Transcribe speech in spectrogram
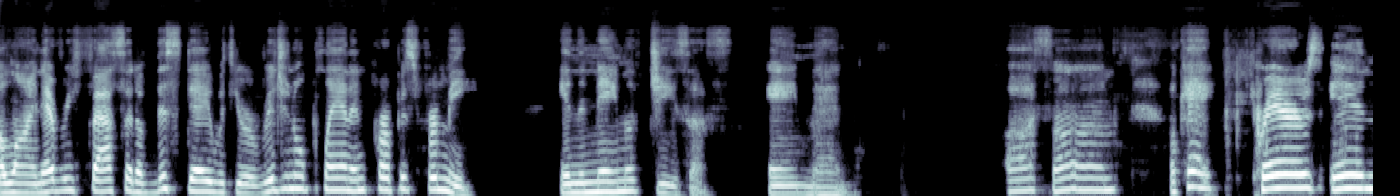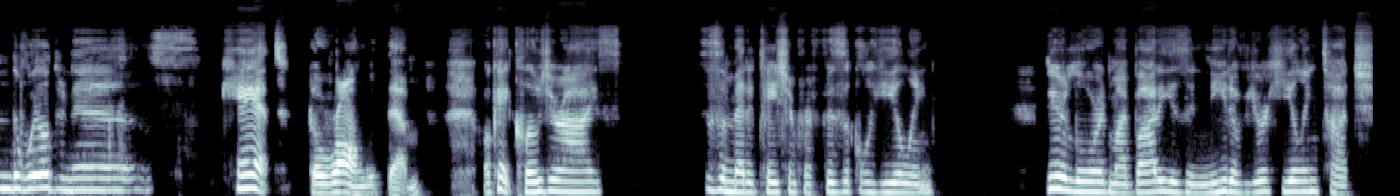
align every facet of this day with your original plan and purpose for me. In the name of Jesus, amen. Awesome. Okay, prayers in the wilderness. Can't go wrong with them. Okay, close your eyes. This is a meditation for physical healing. Dear Lord, my body is in need of your healing touch.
